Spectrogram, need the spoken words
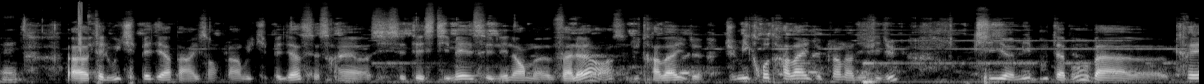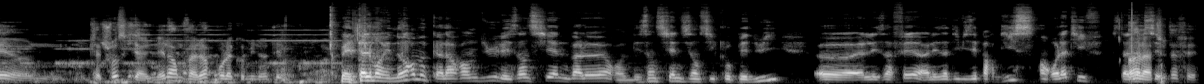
Euh, tel Wikipédia par exemple. Hein. Wikipédia, ce serait, euh, si c'était estimé, c'est une énorme valeur. Hein. C'est du travail, de, du micro-travail de plein d'individus qui, euh, mis bout à bout, bah, euh, crée quelque chose qui a une énorme valeur pour la communauté. Mais tellement énorme qu'elle a rendu les anciennes valeurs des anciennes encyclopédies, euh, elle les a fait, elle les a divisées par 10 en relatif. Voilà, tout à fait.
